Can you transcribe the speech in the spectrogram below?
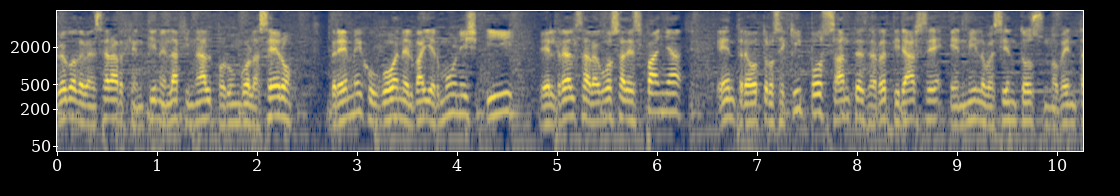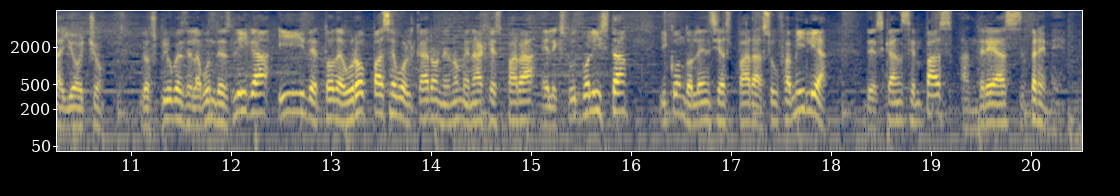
luego de vencer a Argentina en la final por un gol a cero. Breme jugó en el Bayern Múnich y el Real Zaragoza de España, entre otros equipos, antes de retirarse en 1998. Los clubes de la Bundesliga y de toda Europa se volcaron en homenajes para el exfutbolista y condolencias para su familia. Descanse en paz, Andreas Breme.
